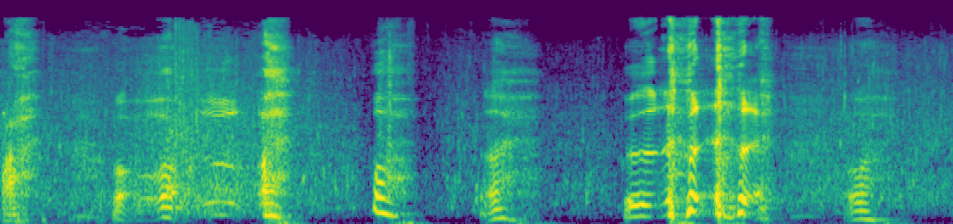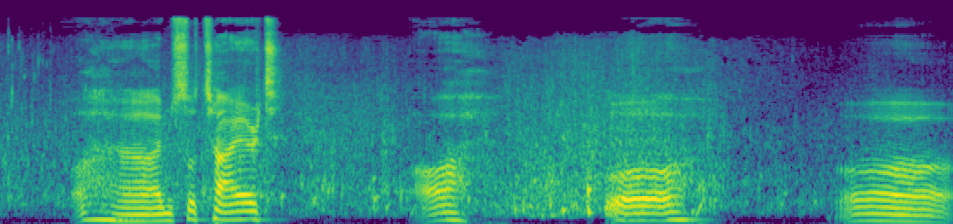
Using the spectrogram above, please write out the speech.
Ah. Oh. Oh. Oh. Oh. Oh. oh. oh. I'm so tired. Oh. Oh. Oh.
